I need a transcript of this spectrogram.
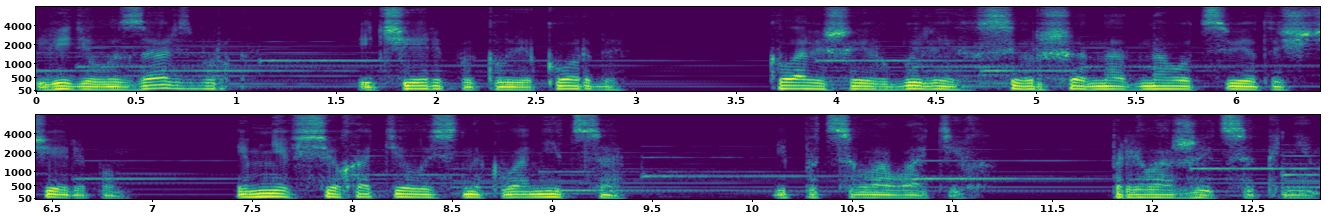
Видел и Зальцбург, и череп, и клавикорды. Клавиши их были совершенно одного цвета с черепом, и мне все хотелось наклониться и поцеловать их, приложиться к ним.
